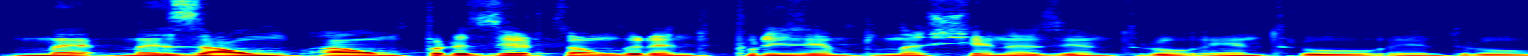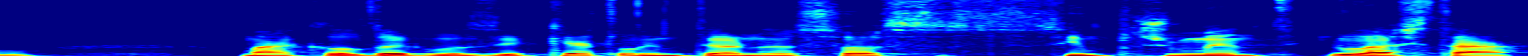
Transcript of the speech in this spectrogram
mas há um, há um prazer tão grande, por exemplo, nas cenas entre o, entre o, entre o Michael Douglas e a Kathleen Turner, só simplesmente, e lá está,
